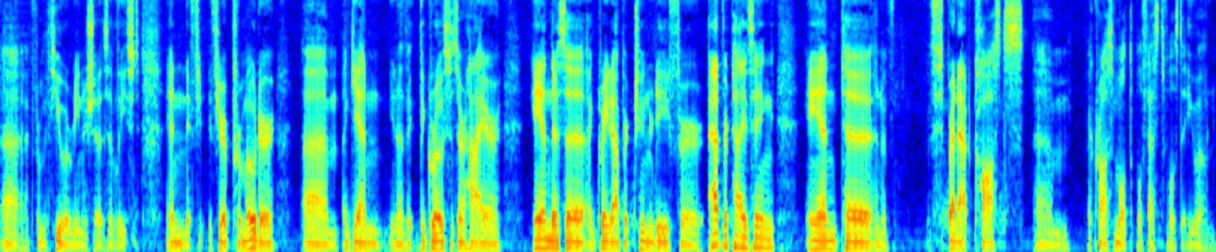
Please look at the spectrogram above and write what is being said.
uh, from a few arena shows at least. And if, if you're a promoter, um, again, you know, the, the grosses are higher and there's a, a great opportunity for advertising and to kind of spread out costs um, across multiple festivals that you own.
